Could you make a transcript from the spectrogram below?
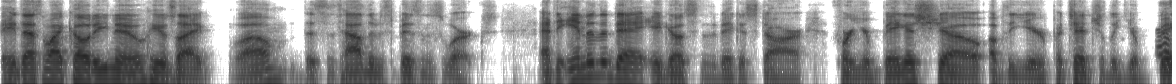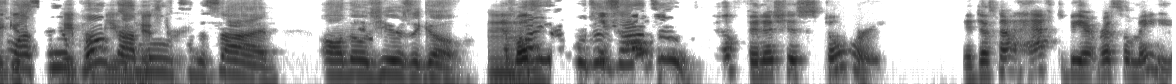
he- That's why Cody knew. He was like, well, this is how this business works. At the end of the day, it goes to the biggest star for your biggest show of the year, potentially your That's why biggest CM pay per Punk view got in moved history. to the side all those years ago. Mhm. Why you got moved to the side too? He'll finish his story. It does not have to be at WrestleMania.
